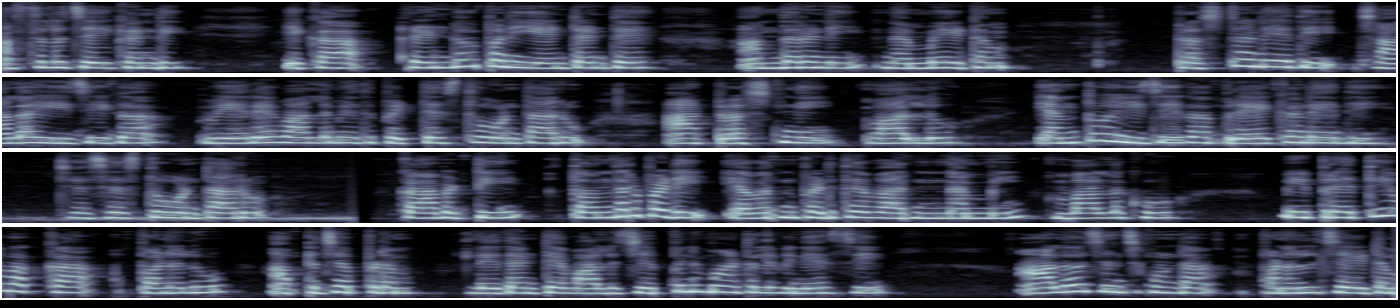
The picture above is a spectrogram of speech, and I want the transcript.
అస్సలు చేయకండి. ఇక రెండో పని ఏంటంటే అందరినీ నమ్మేయటం ట్రస్ట్ అనేది చాలా ఈజీగా వేరే వాళ్ళ మీద పెట్టేస్తూ ఉంటారు. ఆ ట్రస్ట్ని వాళ్ళు ఎంతో ఈజీగా బ్రేక్ అనేది చేసేస్తూ ఉంటారు. కాబట్టి తొందరపడి ఎవరిని పడితే వారిని నమ్మి వాళ్ళకు మీ ప్రతి ఒక్క పనులు అప్పచెప్పడం లేదంటే వాళ్ళు చెప్పిన మాటలు వినేసి ఆలోచించకుండా పనులు చేయటం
